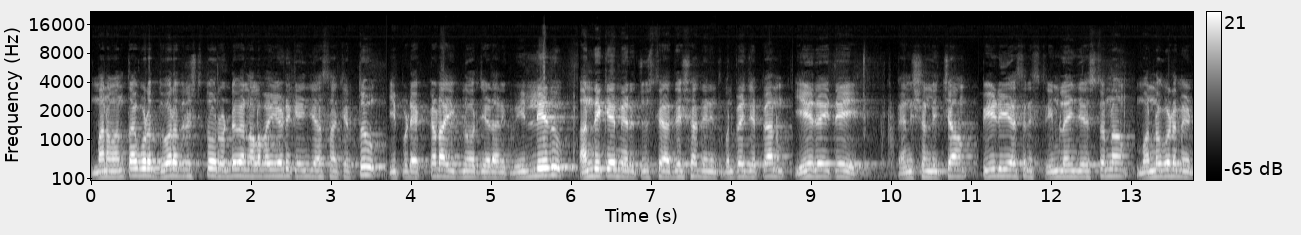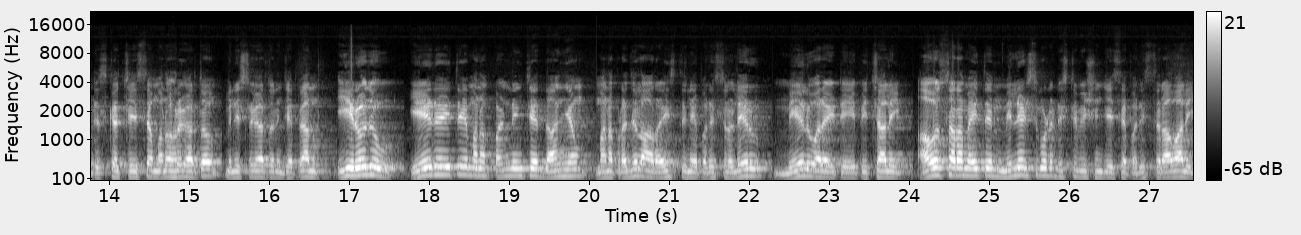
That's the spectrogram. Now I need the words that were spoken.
మనమంతా కూడా దూరదృష్టితో రెండు వేల నలభై ఏడుకి ఏం చేస్తా చెప్తూ ఇప్పుడు ఎక్కడా ఇగ్నోర్ చేయడానికి వీల్లేదు. అందుకే మీరు చూస్తే అధ్యక్ష నేను ఇంత మునిపే చెప్పాను. ఏదైతే పెన్షన్లు ఇచ్చాం పీడిఎస్ని స్ట్రీమ్ లైన్ చేస్తున్నాం. మొన్న కూడా మేము డిస్కస్ చేసాం మనోహర్ గారితో మినిస్టర్ గారితో నేను చెప్పాను. ఈ రోజు ఏదైతే మనం పండించే ధాన్యం మన ప్రజలు ఆ రైస్ తినే పరిస్థితులు లేరు మేలు వెరైటీ వేయించాలి అవసరమైతే మిల్లెట్స్ కూడా డిస్ట్రిబ్యూషన్ చేసే పరిస్థితి రావాలి.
